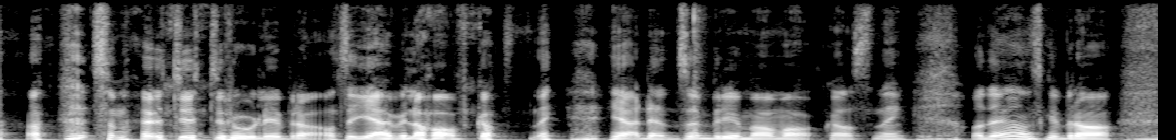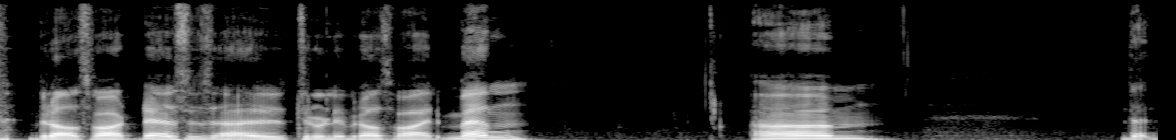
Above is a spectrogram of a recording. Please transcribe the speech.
som er et utrolig bra Altså, jeg vil ha avkastning. Jeg er den som bryr meg om avkastning. Og det er ganske bra, bra svar. Det syns jeg er utrolig bra svar. Men um, det,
